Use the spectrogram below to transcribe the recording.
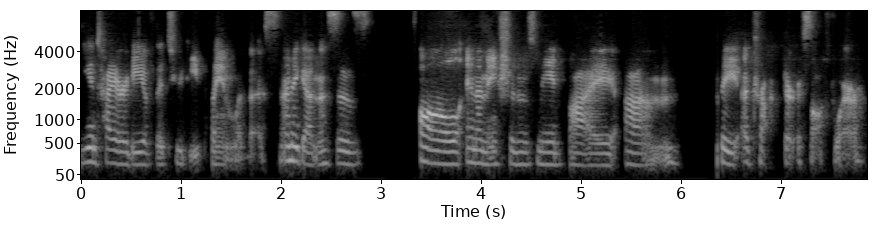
the entirety of the 2D plane with this. And again, this is all animations made by um, the Atractor software.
